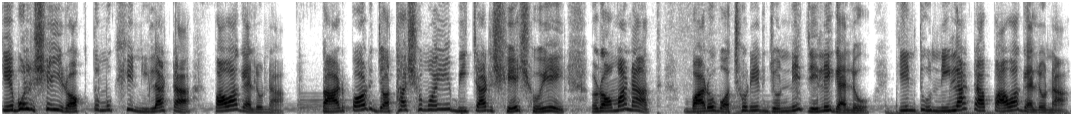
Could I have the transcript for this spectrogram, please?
কেবল সেই রক্তমুখী নীলাটা পাওয়া গেল না। তারপর যথাসময়ে বিচার শেষ হয়ে রমানাথ বারো বছরের জন্যে জেলে গেল, কিন্তু নীলাটা পাওয়া গেল না।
